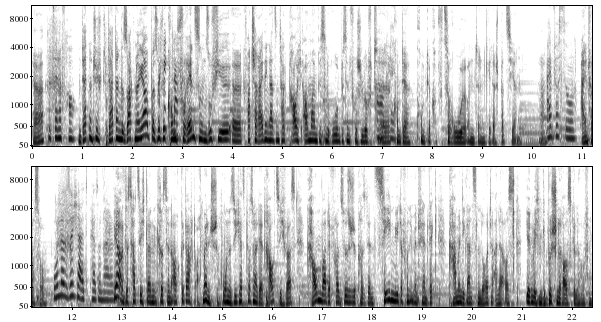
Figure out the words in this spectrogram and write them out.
Ja. Mit seiner Frau. Und der hat natürlich, der hat dann gesagt, naja, bei so viel Konferenzen und so viel äh, Quatscherei den ganzen Tag brauche ich auch mal ein bisschen Ruhe, ein bisschen frische Luft. Ah, okay. äh, kommt, der, kommt der Kopf zur Ruhe und dann geht er spazieren. Ja. Einfach so. Einfach so. Ohne Sicherheitspersonal. Ja, und das hat sich dann Christian auch gedacht. Ach Mensch, ohne Sicherheitspersonal, der traut sich was. Kaum war der französische Präsident zehn Meter von ihm entfernt weg, kamen die ganzen Leute alle aus irgendwelchen Gebüschen rausgelaufen,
